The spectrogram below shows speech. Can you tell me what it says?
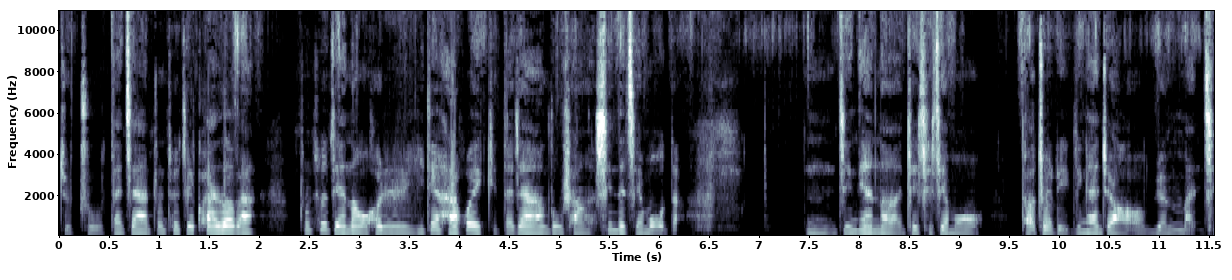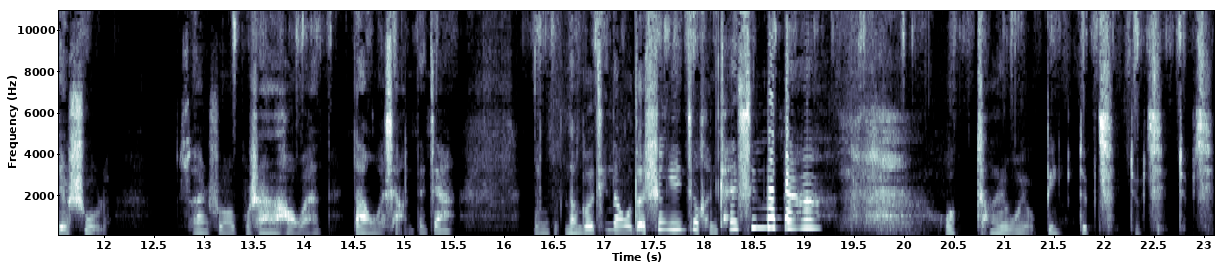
就祝大家中秋节快乐吧！中秋节呢，我和日日一定还会给大家录上新的节目的。嗯，今天呢，这期节目到这里应该就要圆满结束了。虽然说不是很好玩，但我想大家能能够听到我的声音就很开心了吧？我承认我有病，对不起，对不起，对不起。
